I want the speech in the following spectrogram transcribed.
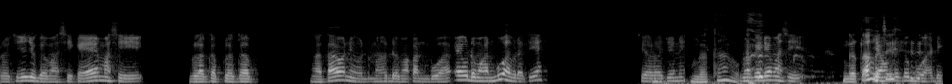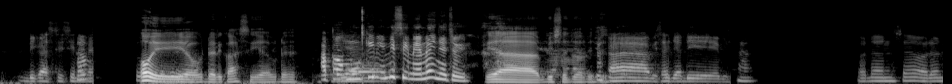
Orochi juga masih kayak masih gelagap-gelagap. Nggak tahu nih udah, udah makan buah. Eh udah makan buah berarti ya? Si Orochi nih Nggak tahu. makanya dia masih Nggak tahu yang sih. itu buah di- dikasih si nenek Oh iya, gitu. udah dikasih ya, udah. Atau Iya. mungkin ini si neneknya cuy. Ya, bisa jadi sih. Ah, bisa jadi. Bisa. Hmm. Oden, saya Oden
